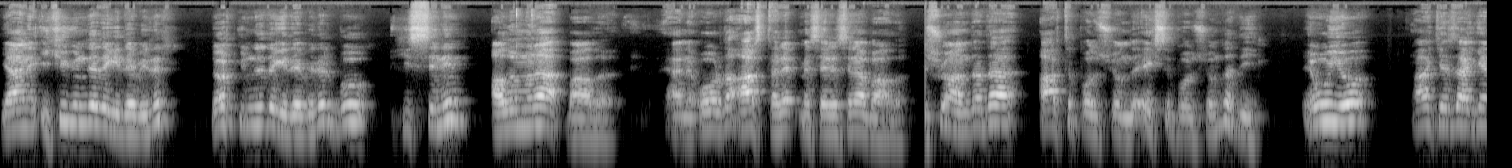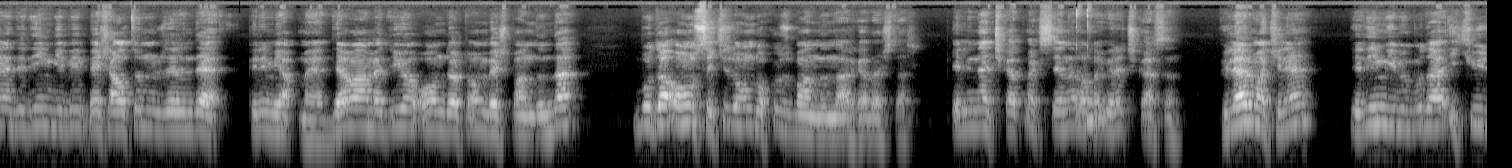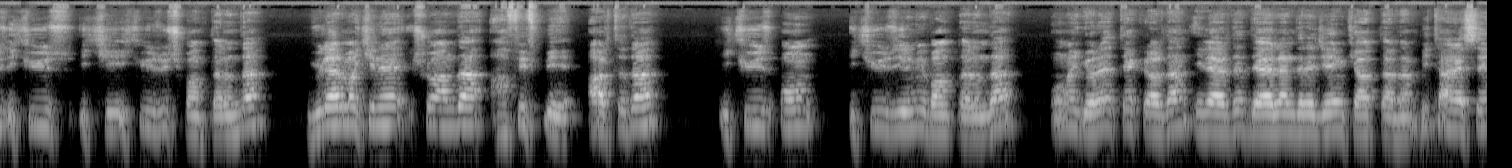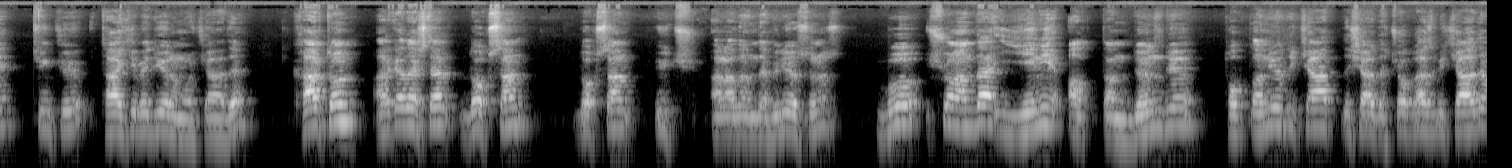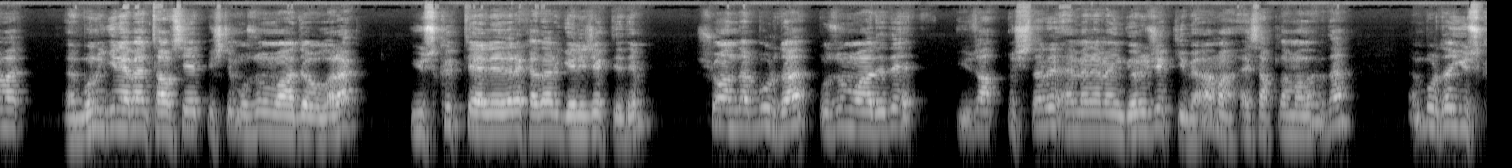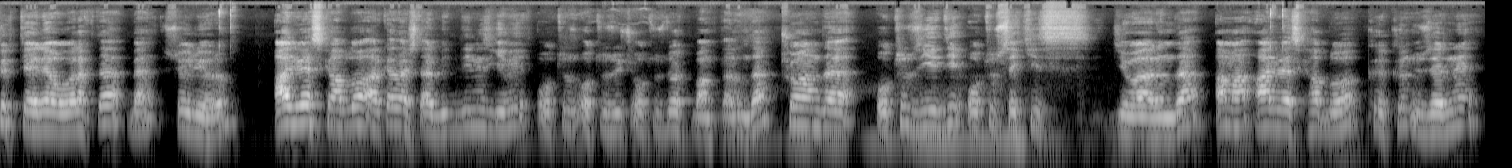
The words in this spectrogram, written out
Yani 2 günde de gidebilir, 4 günde de gidebilir. Bu hissenin alımına bağlı. Yani orada arz talep meselesine bağlı. Şu anda da artı pozisyonda, eksi pozisyonda değil. EUYO hakeza gene dediğim gibi 5-6'nın üzerinde prim yapmaya devam ediyor. 14-15 bandında. Bu da 18-19 bandında arkadaşlar. Elinden çıkartmak isteyenler ona göre çıkarsın. Güler makine dediğim gibi bu da 200, 202, 203 bantlarında. Güler makine şu anda hafif bir artıda 210, 220 bantlarında. Ona göre tekrardan ileride değerlendireceğim kağıtlardan bir tanesi. Çünkü takip ediyorum o kağıdı. Karton arkadaşlar 90 93 aralığında biliyorsunuz. Bu şu anda yeni alttan döndü. Toplanıyordu kağıt. Dışarıda çok az bir kağıdı var. E, Bunu yine ben tavsiye etmiştim uzun vade olarak. 140 TL'lere kadar gelecek dedim. Şu anda burada uzun vadede 160'ları hemen hemen görecek gibi ama hesaplamalarda burada 140 TL olarak da ben söylüyorum. Alves kablo arkadaşlar bildiğiniz gibi 30, 33, 34 bantlarında. Şu anda 37, 38 civarında ama Alves kablo 40'ın üzerine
